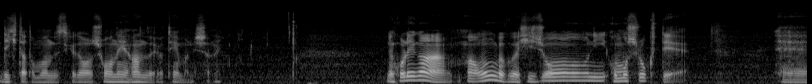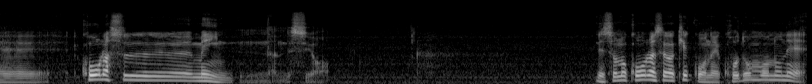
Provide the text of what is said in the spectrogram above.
できたと思うんですけど少年犯罪をテーマにしたね。でこれが、まあ、音楽が非常に面白くて、えー、コーラスメインなんですよ。でそのコーラスが結構ね子供のね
